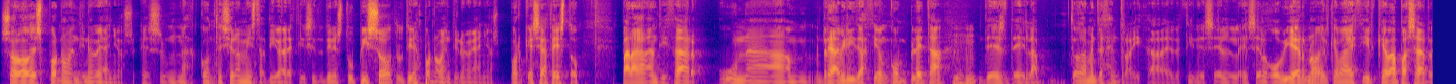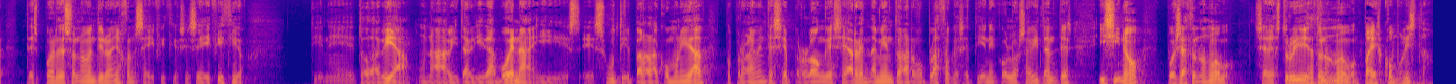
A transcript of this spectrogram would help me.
solo es por 99 años. Es una concesión administrativa, es decir, si tú tienes tu piso, lo tienes por 99 años. ¿Por qué se hace esto? Para garantizar una mm, rehabilitación completa desde la totalmente centralizada. Es decir, es el, es el gobierno el que va a decir qué va a pasar después de esos 99 años con ese edificio. Si ese edificio tiene todavía una habitabilidad buena y es, es útil para la comunidad, pues probablemente se prolongue ese arrendamiento a largo plazo que se tiene con los habitantes y si no, pues se hace uno nuevo. Se destruye y se hace uno nuevo. Un país comunista.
